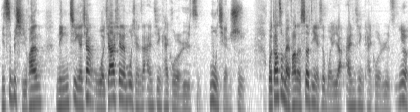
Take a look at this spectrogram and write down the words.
你是不是喜欢宁静啊？像我家现在目前是安静开阔的日子，目前是我当初买房的设定也是我也要安静开阔的日子，因为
